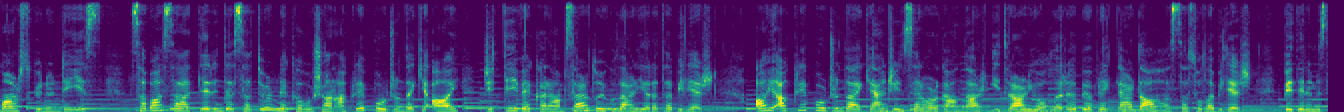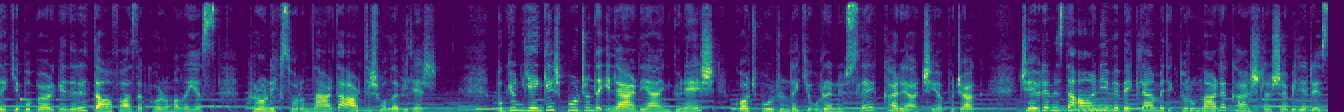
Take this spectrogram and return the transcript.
Mars günündeyiz. Sabah saatlerinde Satürn'e kavuşan Akrep Burcu'ndaki Ay, ciddi ve karamsar duygular yaratabilir. Ay Akrep Burcu'ndayken cinsel organlar, idrar yolları, böbrekler daha hassas olabilir. Bedenimizdeki bu bölgeleri daha fazla korumalıyız. Kronik sorunlarda artış olabilir. Bugün Yengeç burcunda ilerleyen Güneş, Koç burcundaki Uranüs'le kare açı yapacak. Çevremizde ani ve beklenmedik durumlarla karşılaşabiliriz.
